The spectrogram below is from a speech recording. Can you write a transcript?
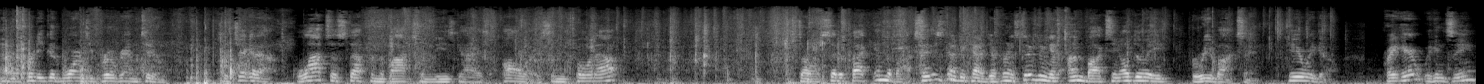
and a pretty good warranty program too. So check it out. Lots of stuff in the box from these guys, always. Let me pull it out. So I'll set it back in the box. So this is going to be kind of different. Instead of doing an unboxing, I'll do a reboxing. Here we go. Right here, we can see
